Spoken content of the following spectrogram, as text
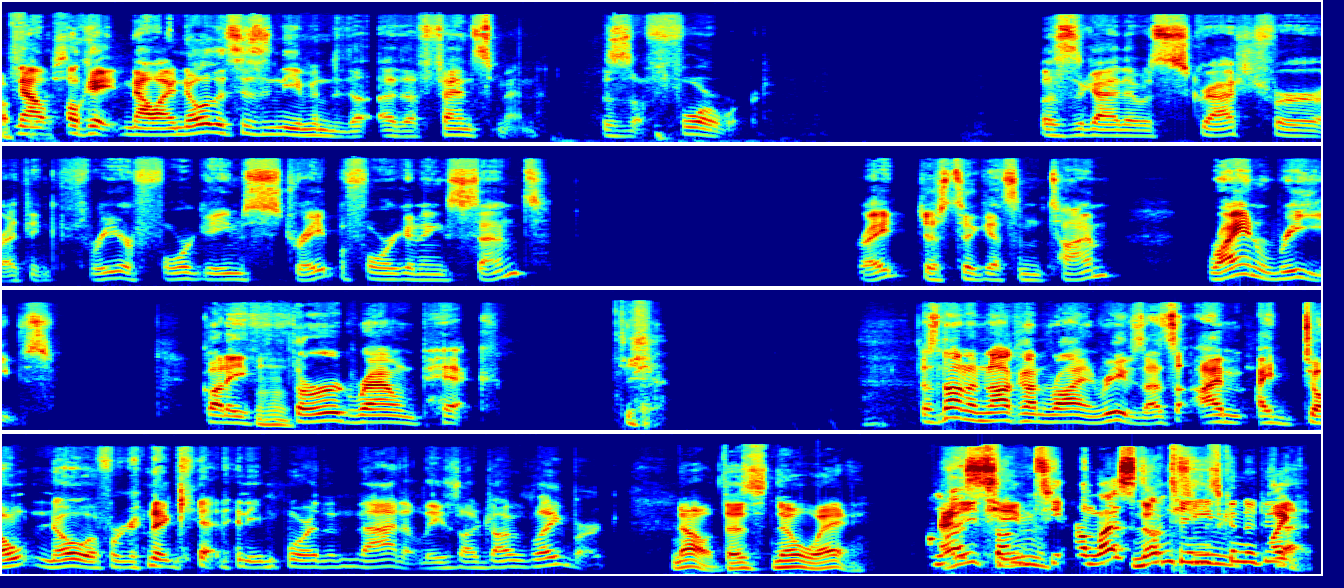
a now, first. okay, now I know this isn't even a a defenseman. This is a forward. This is a guy that was scratched for I think three or four games straight before getting sent. Right, just to get some time. Ryan Reaves got a Mhm. third round pick. Yeah. That's not a knock on Ryan Reaves. That's I'm I don't know if we're gonna get any more than that at least on John Klingberg. No, there's no way. Unless Any some team- te- unless no some team's team, gonna do like, that.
